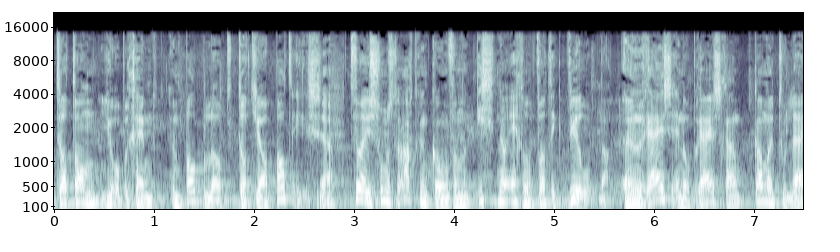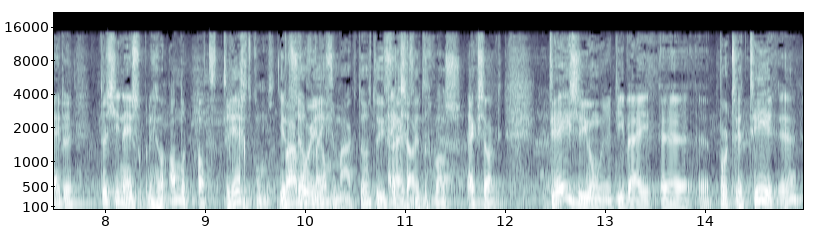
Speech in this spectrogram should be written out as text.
dat dan je op een gegeven moment een pad beloopt dat jouw pad is. Terwijl je soms erachter kan komen van... is het nou echt wel wat ik wil? Nou, een reis en op reis gaan kan ertoe leiden... dat je ineens op een heel ander pad terechtkomt. Je hebt zelf dan- meegemaakt, toch? Toen je 25 was. Exact. Deze jongeren die wij eh, portretteren...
